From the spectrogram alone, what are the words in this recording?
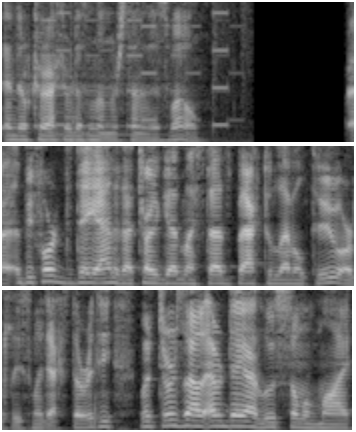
And their character doesn't understand it as well. Uh, before the day ended, I tried to get my stats back to level 2, or at least my dexterity, but it turns out every day I lose some of my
